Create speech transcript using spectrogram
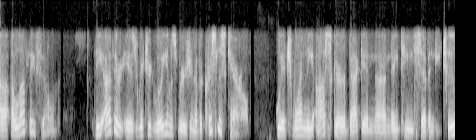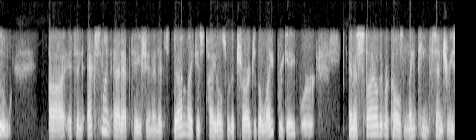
uh, a lovely film. The other is Richard Williams' version of A Christmas Carol, which won the Oscar back in uh, 1972. Uh, it's an excellent adaptation, and it's done like his titles with a charge of the Light Brigade were, in a style that recalls 19th century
